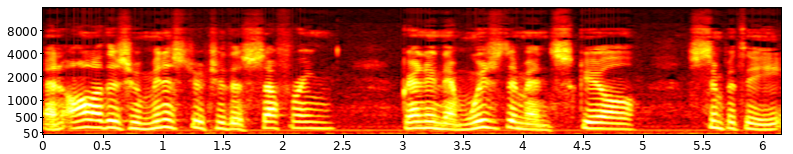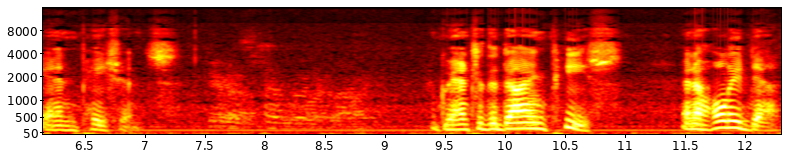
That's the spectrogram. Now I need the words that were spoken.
and all others who minister to the suffering, granting them wisdom and skill, sympathy and patience. Grant to the dying peace and a holy death,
